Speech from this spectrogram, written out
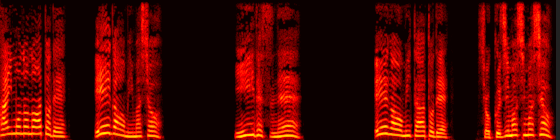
買い物の後で映画を見ましょう。いいですね。映画を見た後で食事もしましょう。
